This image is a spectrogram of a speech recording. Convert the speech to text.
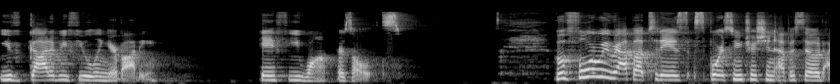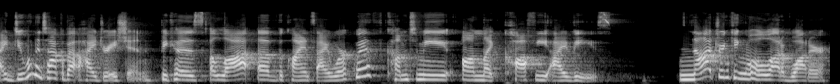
you've got to be fueling your body if you want results. Before we wrap up today's sports nutrition episode, I do want to talk about hydration because a lot of the clients I work with come to me on like coffee IVs. Not drinking a whole lot of water.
